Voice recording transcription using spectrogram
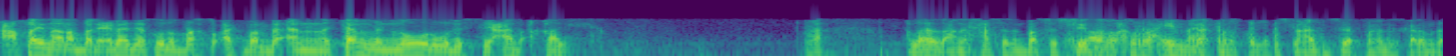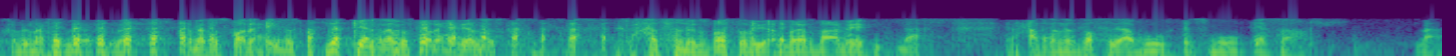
عصينا رب العباد يكون الضغط أكبر لأن كم النور والاستيعاب أقل. الله يرضى عن الحسن البصري الشيخ غفور رحيم اسمع سيبك من الكلام ده خلينا في قناه الصالحين. قناه الصالحين. يا الحسن البصري الله يرضى عليه. نعم. الحسن البصري أبوه اسمه يسار. نعم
